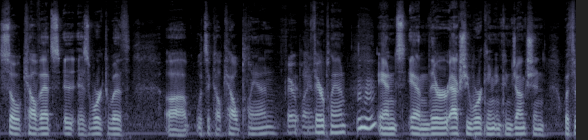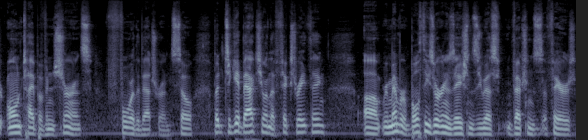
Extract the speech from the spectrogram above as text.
So Calvet's has worked with uh, what's it called, Cal Plan, Fair Plan. Fair Plan, and and they're actually working in conjunction with their own type of insurance for the veteran. So, but to get back to you on the fixed rate thing, um, remember both these organizations, U.S. Veterans Affairs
